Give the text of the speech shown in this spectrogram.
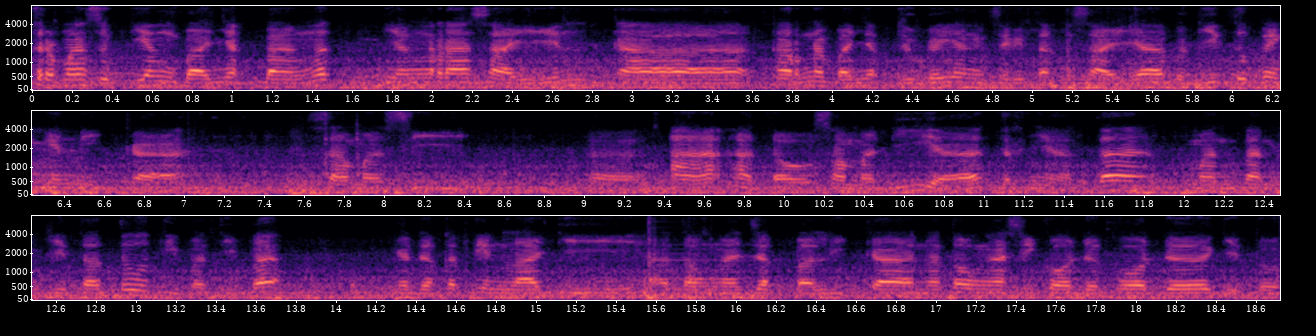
termasuk yang banyak banget yang ngerasain ka, karena banyak juga yang cerita ke saya begitu pengen nikah sama si uh, A atau sama dia ternyata mantan kita tuh tiba-tiba ngedeketin lagi atau ngajak balikan atau ngasih kode-kode gitu.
